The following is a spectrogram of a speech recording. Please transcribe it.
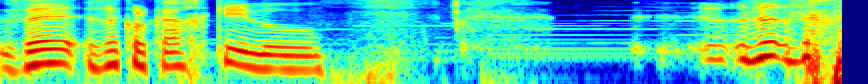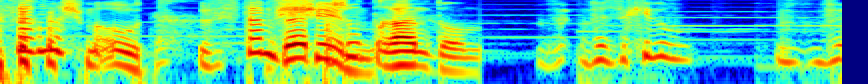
זה, זה כל כך כאילו... זה, זה חסר משמעות, זה סתם זה שם, פשוט רנדום. ו- וזה כאילו, ו-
